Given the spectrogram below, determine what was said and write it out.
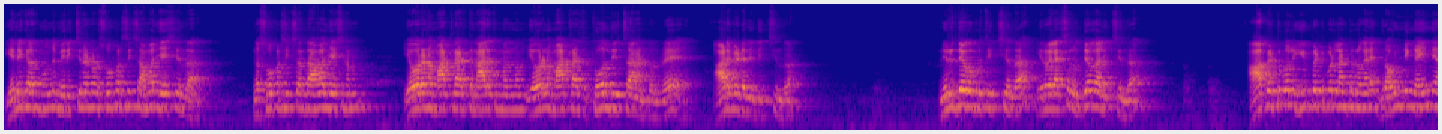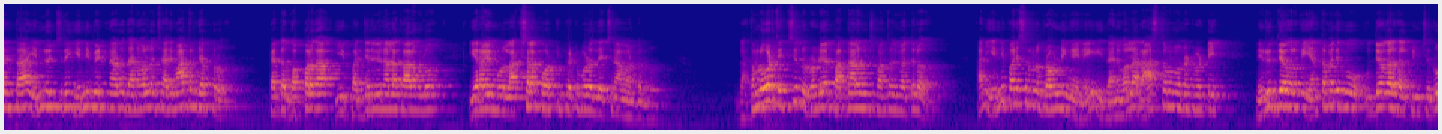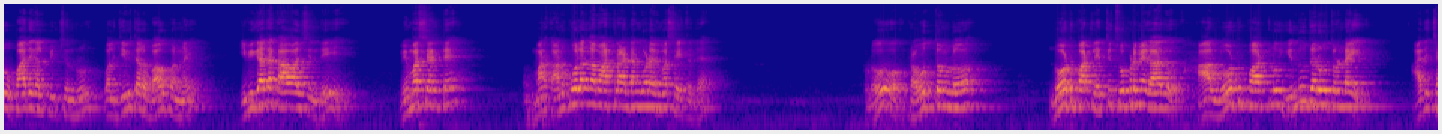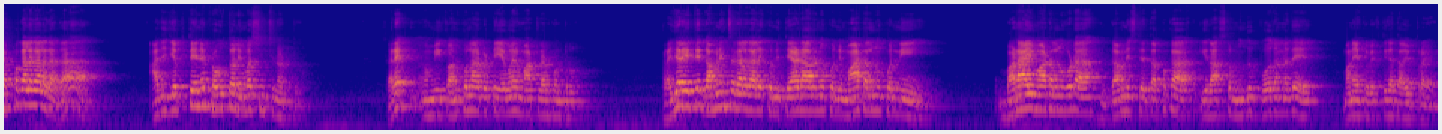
ఎన్నికలకు ముందు మీరు ఇచ్చినటువంటి సూపర్ సిక్స్ అమలు చేసిండ్రా? ఇంకా సూపర్ సిక్స్ అంతా అమలు చేసినాం. ఎవరైనా మాట్లాడితే నాలుగు మందం ఎవరైనా మాట్లాడితే తోలు తీర్చానంటుండ్రే ఆడబిడ్డని తెచ్చిండ్రా? నిరుద్యోగ వృత్తి ఇచ్చిండ్రా? ఇరవై లక్షల ఉద్యోగాలు ఇచ్చిండ్రా? ఆ పెట్టుబడులు ఈ పెట్టుబడులు అంటున్నారు కానీ గ్రౌండింగ్ అయింది ఎంత? ఎన్ని వచ్చినాయి? ఎన్ని పెట్టినారు? దానివల్ల వచ్చి అది మాత్రం చెప్పరు. పెద్ద గొప్పలుగా ఈ పద్దెనిమిది నెలల కాలంలో ఇరవై మూడు లక్షల కోట్లు పెట్టుబడులు తెచ్చినామంటున్నారు. గతంలో కూడా తెచ్చిండ్రు రెండు వేల పద్నాలుగు నుంచి పంతొమ్మిది మధ్యలో. కానీ ఎన్ని పరిశ్రమలు గ్రౌండింగ్ అయినాయి? దానివల్ల రాష్ట్రంలో ఉన్నటువంటి నిరుద్యోగులకు ఎంతమందికి ఉద్యోగాలు కల్పించిండ్రు ఉపాధి కల్పించిండ్రు వాళ్ళ జీవితాలు బాగుపడినాయి. ఇవి కదా కావాల్సింది. విమర్శ అంటే మనకు అనుకూలంగా మాట్లాడడం కూడా విమర్శ అవుతుంది. ఇప్పుడు ఒక ప్రభుత్వంలో లోటుపాట్లు ఎత్తి చూపడమే కాదు ఆ లోటుపాట్లు ఎందుకు జరుగుతున్నాయి అది చెప్పగలగాలి కదా. అది చెప్తేనే ప్రభుత్వాన్ని విమర్శించినట్టు. సరే మీకు అనుకూలాన్ని బట్టి ఏమైనా మాట్లాడుకుంటారు ప్రజలైతే గమనించగలగాలి. కొన్ని తేడాలను కొన్ని మాటలను కొన్ని బడాయి మాటలను కూడా గమనిస్తే తప్పక ఈ రాష్ట్రం ముందుకు పోదన్నదే మన యొక్క వ్యక్తిగత అభిప్రాయం.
